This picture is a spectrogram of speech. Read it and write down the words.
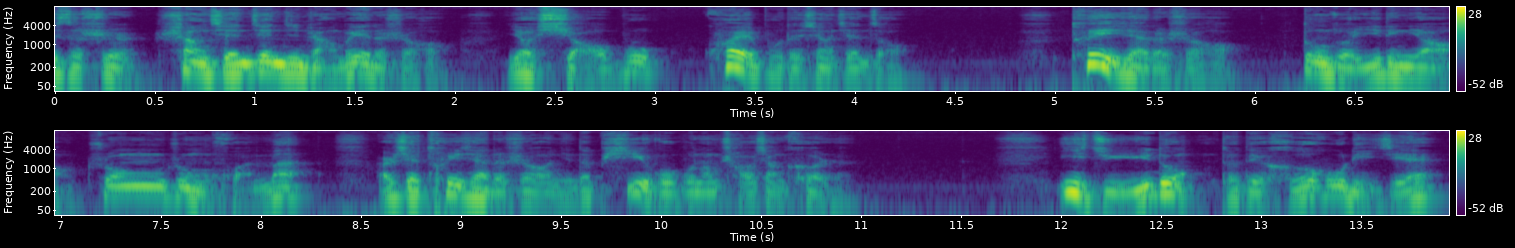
思是上前见进长辈的时候。要小步快步的向前走，退下的时候动作一定要庄重缓慢，而且退下的时候你的屁股不能朝向客人，一举一动都得合乎礼节，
